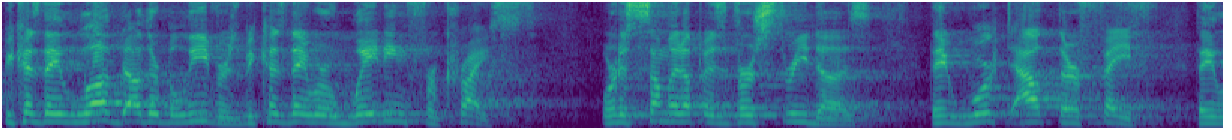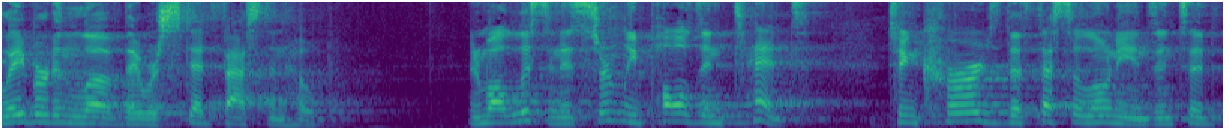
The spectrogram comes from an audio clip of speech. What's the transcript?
because they loved other believers, because they were waiting for Christ. Or to sum it up as verse 3 does, they worked out their faith, they labored in love, they were steadfast in hope. And while, listen, it's certainly Paul's intent to encourage the Thessalonians and to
